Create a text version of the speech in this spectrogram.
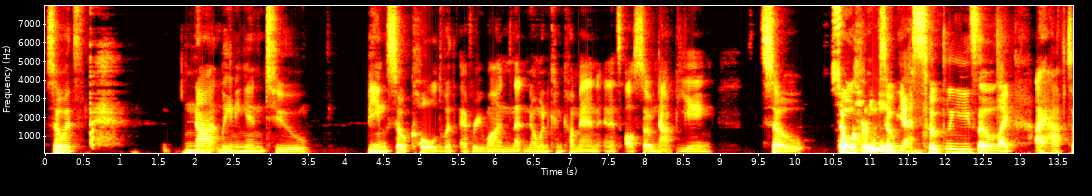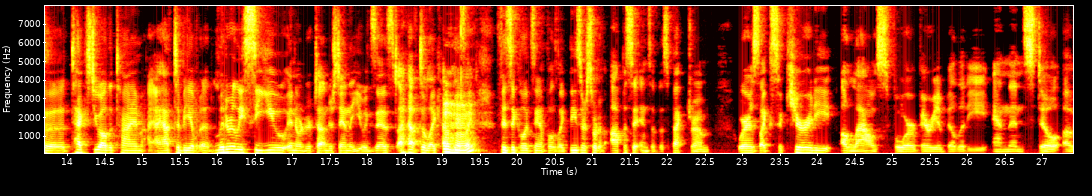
So it's not leaning into being so cold with everyone that no one can come in, and it's also not being so so over clingy. so yes so clingy so like i have to text you all the time. I have to be able to literally see you in order to understand that you exist. I have to like have these Mhm. like physical examples. Like these are sort of opposite ends of the spectrum whereas like security allows for variability and then still a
